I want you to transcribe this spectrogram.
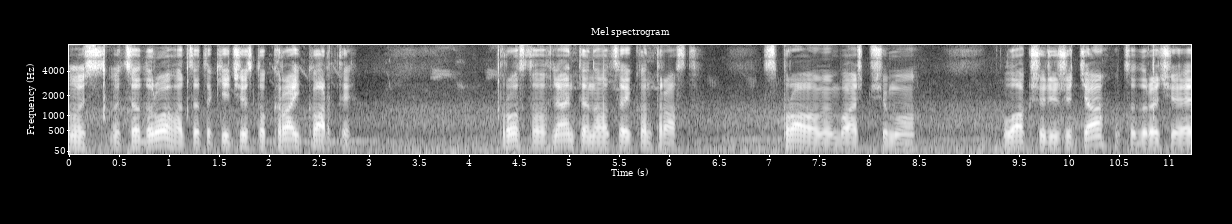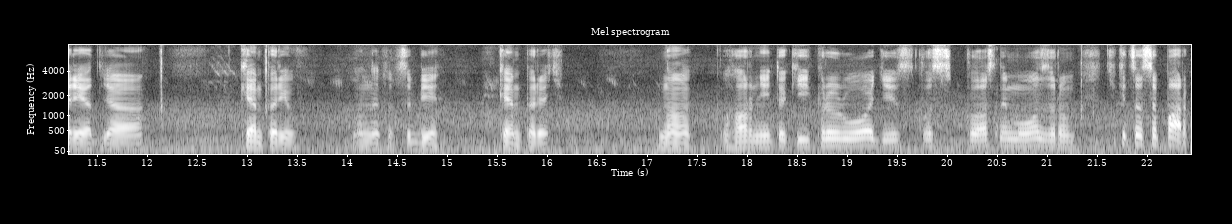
Ось оця дорога це такий чисто край карти. Просто гляньте на оцей контраст. Справа ми бачимо лакшері життя. Це, до речі, ерія для кемперів. Вони тут собі кемперять на гарній такій природі з клас- класним озером. Тільки це все парк.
